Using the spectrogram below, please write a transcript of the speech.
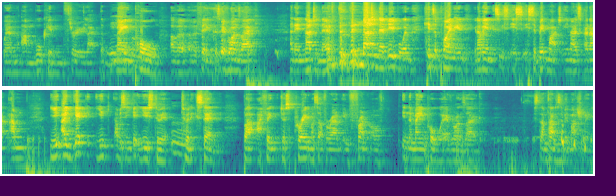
where I'm- I'm walking through like the main pool of a of a thing because everyone's like. And then nudging their, nudging their people, and kids are pointing. You know, what I mean, it's it's, it's, it's a bit much. You know, and I, I'm, you, I get you. Obviously, you get used to it to an extent, but I think just parading myself around in front of in the main pool where everyone's like, sometimes it's a bit much for me.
